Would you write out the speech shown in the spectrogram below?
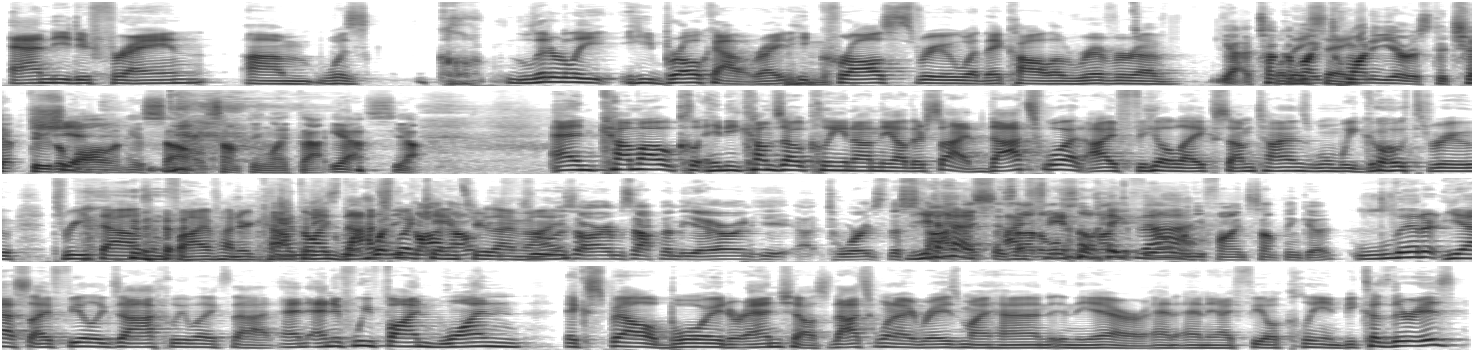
Andy Dufresne um, was c- literally he broke out right. Mm-hmm. He crawls through what they call a river of Yeah, it took Well, him like say- 20 years to chip through the wall in his cell, something like that. Yes, yeah. And come out and he comes out clean on the other side. That's what I feel like sometimes when we go through three thousand five hundred companies. when- that's what came out, through he that threw his arms up in the air and he uh, towards the sky. Yes, Is I feel also how like you feel that. when you find something good? Liter- yes, I feel exactly like that. And and if we find one XPEL Boyd or Enchels, that's when I raise my hand in the air and and I feel clean because there is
